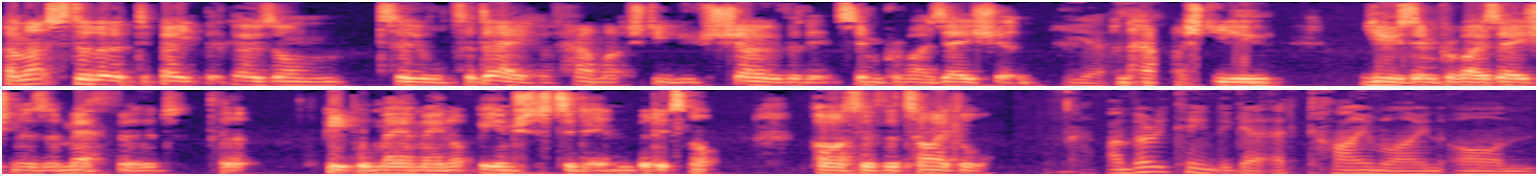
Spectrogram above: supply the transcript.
And that's still a debate that goes on till today of how much do you show that it's improvisation Yes. and how much do you use improvisation as a method that people may or may not be interested in, but it's not part of the title. I'm very keen to get a timeline on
